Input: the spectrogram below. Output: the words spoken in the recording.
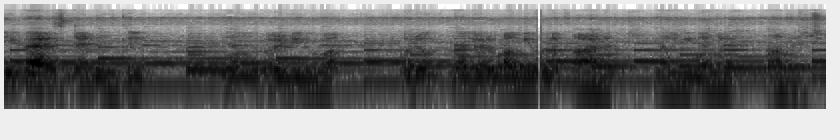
ഈ പാരൻസ് ഡേ ഞങ്ങൾക്ക് വേണ്ടി രൂപ ഒരു നല്ലൊരു ഭംഗിയുള്ള കാർഡ് നൽകി ഞങ്ങൾ ആദരിച്ചു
